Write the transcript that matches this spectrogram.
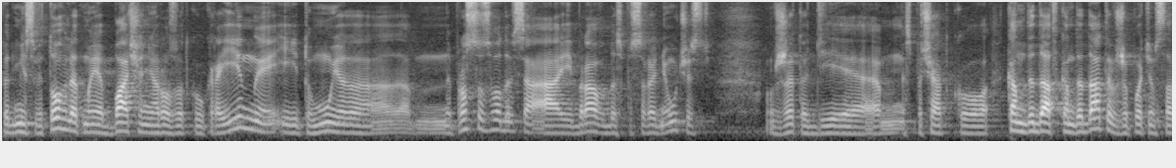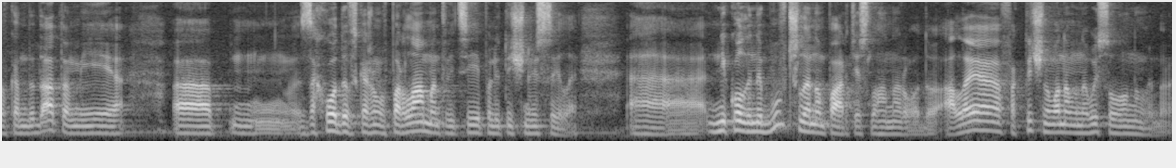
під мій світогляд, моє бачення розвитку України, і тому я е, не просто згодився, а й брав безпосередню участь. Вже тоді ем, спочатку кандидат в кандидати, вже потім став кандидатом і е, заходив, скажімо, в парламент від цієї політичної сили. Е, ніколи не був членом партії Слуга народу, але фактично вона мене висунула на вибори.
